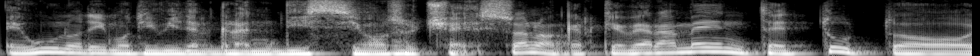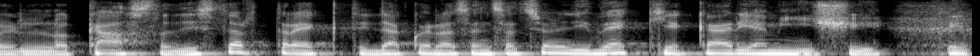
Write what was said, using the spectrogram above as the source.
è, uno dei motivi del grandissimo successo, no? perché veramente tutto il cast di Star Trek ti dà quella sensazione di vecchi e cari amici sì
